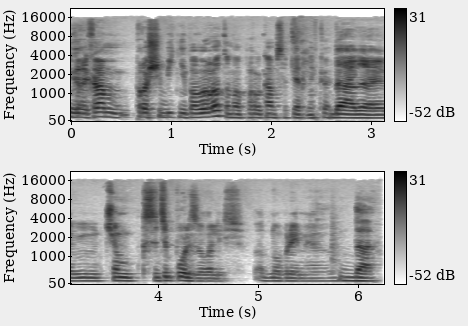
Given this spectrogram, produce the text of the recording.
игрокам проще бить не по воротам, а по рукам соперника. Да, да, чем, кстати, пользовались одно время. Да.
